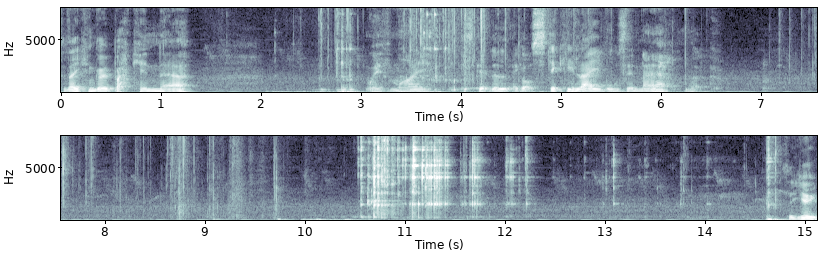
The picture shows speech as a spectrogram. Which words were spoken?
So they can go back in there with my, let's get the, got sticky labels in there. Look. So you,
